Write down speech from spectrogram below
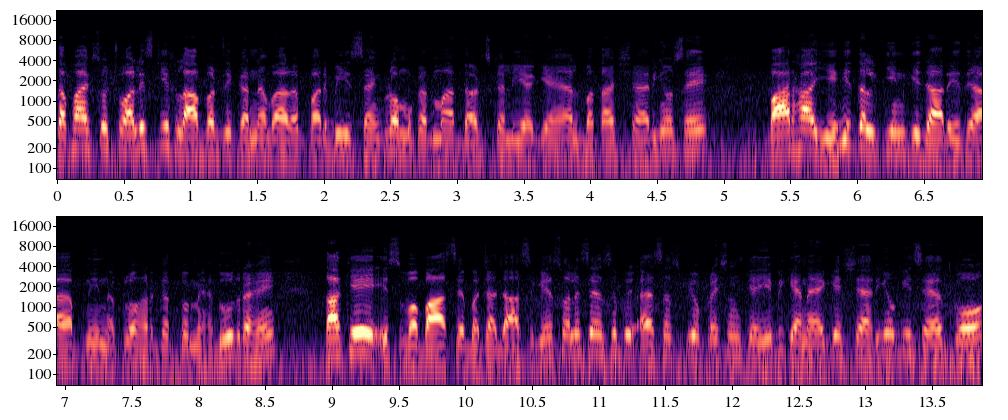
دفعہ ایک سو چوالیس کی خلاف ورزی کرنے پر بھی سینکڑوں مقدمہ درج کر لیے گئے ہیں۔ البتہ شہریوں سے بارہا یہی تلقین کی جا رہی تھی۔ اپنی نقل و حرکت کو محدود رہیں تاکہ اس وبا سے بچا جا سکے۔ اس والے سے ایس ایس پی آپریشنز کا یہ بھی کہنا ہے کہ شہریوں کی صحت کو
